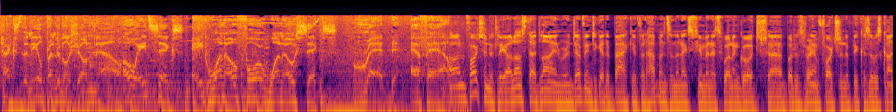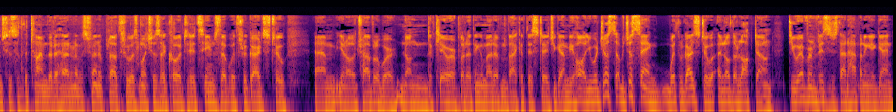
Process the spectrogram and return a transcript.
Text the Neil Prendeville Show now. 086 8104 106. Red FM. Unfortunately, I lost that line. We're endeavouring to get it back. If it happens in the next few minutes, well and good. Uh, but it was very unfortunate because I was conscious of the time that I had and I was trying to plough through as much as I could. It seems that with regards to um, you know, travel we're none the clearer, but I think I might have him back at this stage again. Micheál, you were just, I was just saying, with regards to another lockdown, do you ever envisage that happening again,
